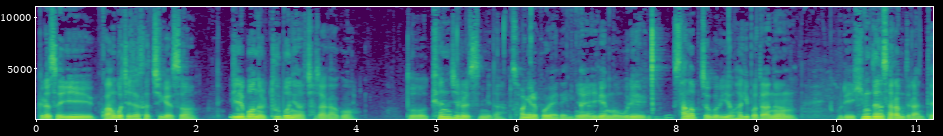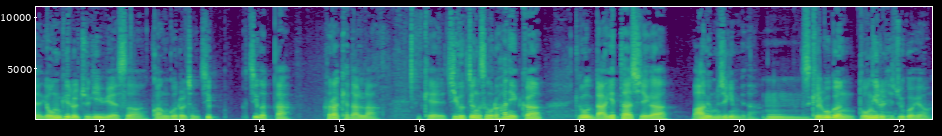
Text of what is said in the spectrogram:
그래서 이 광고 제작사 측에서 일본을 두 번이나 찾아가고 또 편지를 씁니다. 성의를 보여야 되니까. 예, 이게 뭐 우리 상업적으로 이용하기보다는 우리 힘든 사람들한테 용기를 주기 위해서 광고를 좀 찍, 찍었다. 허락해 달라. 이렇게 지극정성으로 하니까 결국 나기타 씨가 마음이 움직입니다. 음. 그래서 결국은 동의를 해주고요.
